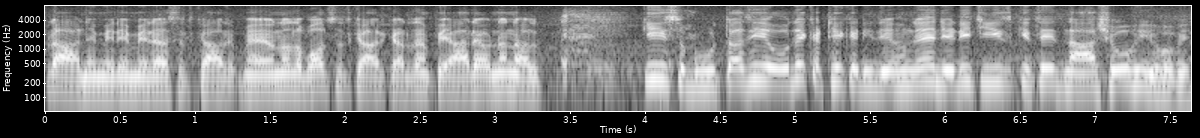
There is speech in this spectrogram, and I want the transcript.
ਭਰਾ ਨੇ, ਮੇਰੇ, ਮੇਰਾ ਸਤਿਕਾਰ, ਮੈਂ ਉਹਨਾਂ ਦਾ ਬਹੁਤ ਸਤਿਕਾਰ ਕਰਦਾ, ਪਿਆਰ ਹੈ ਉਹਨਾਂ ਨਾਲ, ਕਿ ਸਬੂਤ ਅਸੀਂ ਉਹਦੇ ਇਕੱਠੇ ਕਰੀਦੇ ਹੁੰਦੇ ਆ ਜਿਹੜੀ ਚੀਜ਼ ਕਿਤੇ ਨਾ ਸ਼ੋ ਹੋਈ ਹੋਵੇ।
